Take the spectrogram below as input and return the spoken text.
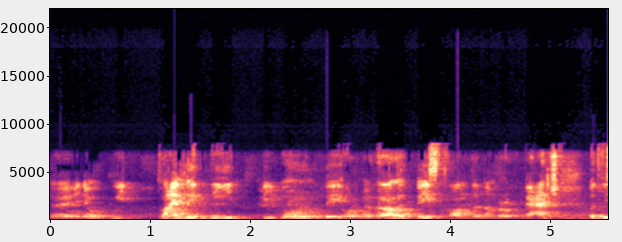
uh, you know we blindly need people or evaluate based on the number of badge, but we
